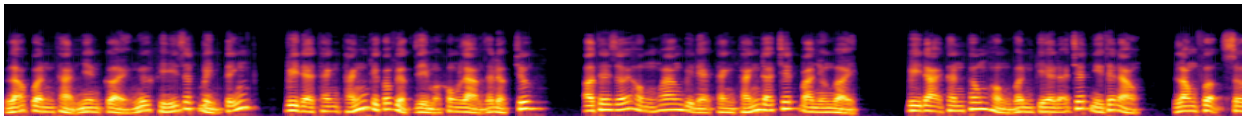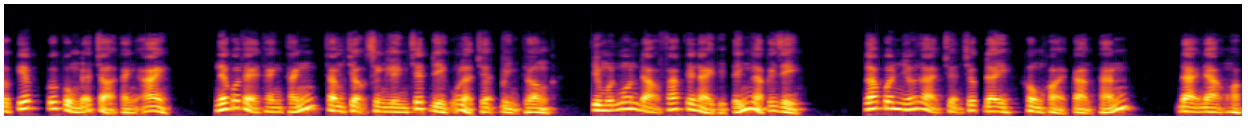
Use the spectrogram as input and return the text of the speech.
Lão quân thản nhiên cười, ngữ khí rất bình tĩnh. Vì để thành thánh thì có việc gì mà không làm ra được chứ? Ở thế giới hồng hoang vì để thành thánh đã chết bao nhiêu người? Vì đại thần thông hồng vân kia đã chết như thế nào? Long phượng sơ kiếp cuối cùng đã trở thành ai? Nếu có thể thành thánh, trăm triệu sinh linh chết đi cũng là chuyện bình thường. Chỉ một môn đạo pháp thế này thì tính là cái gì? Lão quân nhớ lại chuyện trước đây, không khỏi cảm thán. Đại đạo hoặc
